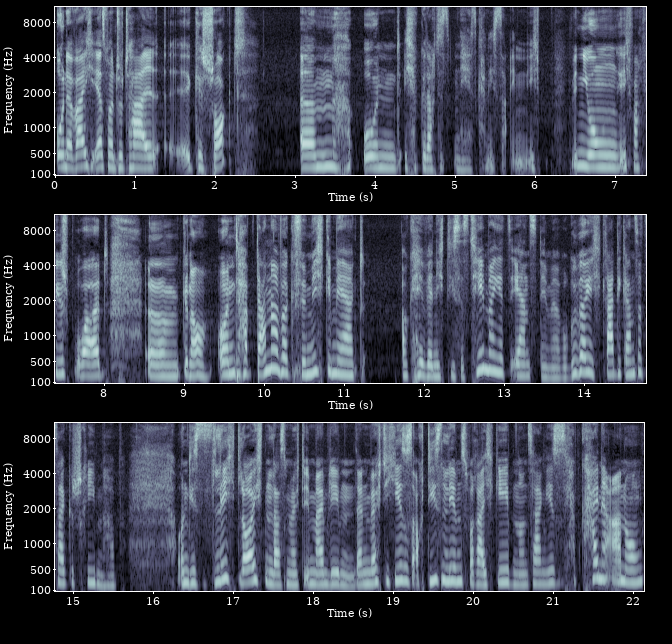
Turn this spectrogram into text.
Und da war ich erstmal total äh, geschockt. Ähm, und ich habe gedacht, das, nee, das kann nicht sein. Ich bin jung, ich mache viel Sport. Ähm, genau. Und habe dann aber für mich gemerkt, okay, wenn ich dieses Thema jetzt ernst nehme, worüber ich gerade die ganze Zeit geschrieben habe, und dieses Licht leuchten lassen möchte in meinem Leben, dann möchte ich Jesus auch diesen Lebensbereich geben und sagen, Jesus, ich habe keine Ahnung,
